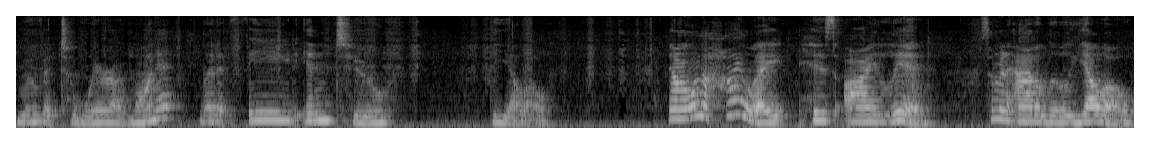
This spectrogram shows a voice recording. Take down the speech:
move it to where I want it, let it fade into the yellow. Now I want to highlight his eyelid. So I'm going to add a little yellow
